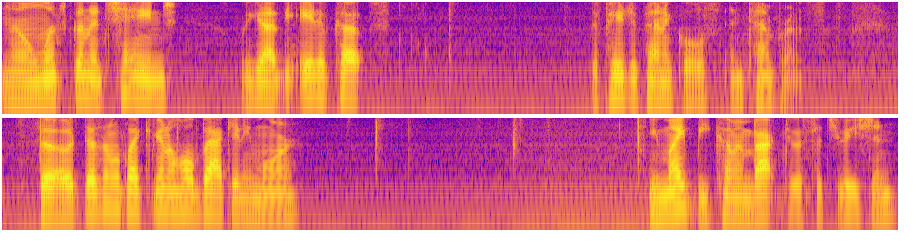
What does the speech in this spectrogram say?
Now, what's going to change? We got the Eight of Cups, the Page of Pentacles, and Temperance. So it doesn't look like you're going to hold back anymore. You might be coming back to a situation.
